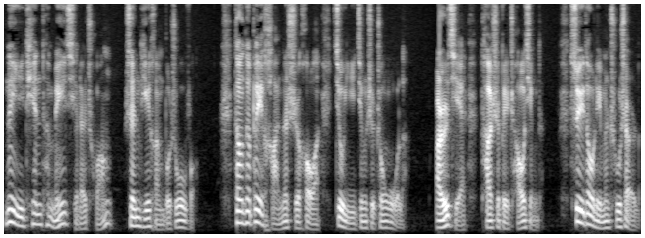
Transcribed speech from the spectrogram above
那一天她没起来床，身体很不舒服。当她被喊的时候啊，就已经是中午了。而且她是被吵醒的，隧道里面出事了。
